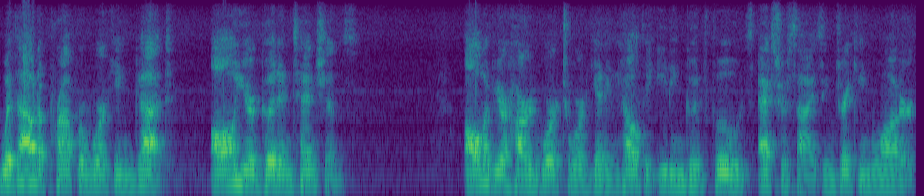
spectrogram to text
without a proper working gut, all your good intentions, all of your hard work toward getting healthy, eating good foods, exercising, drinking water,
